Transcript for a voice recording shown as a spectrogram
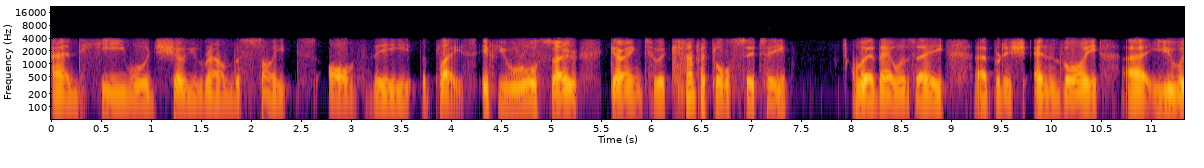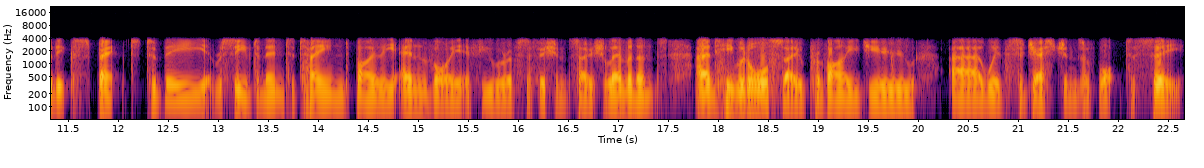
and he would show you around the sites of the the place. If you were also going to a capital city, where there was a, a British envoy, uh, you would expect to be received and entertained by the envoy if you were of sufficient social eminence, and he would also provide you uh, with suggestions of what to see.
